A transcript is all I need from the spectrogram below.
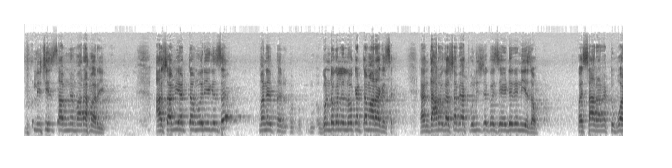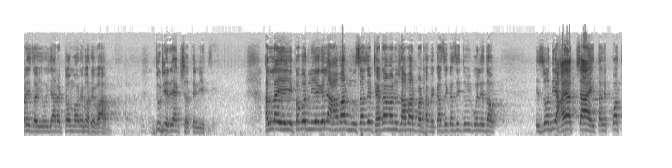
পুলিশের সামনে মারামারি। আসামি একটা মরিয়ে গেছে মানে গন্ডগোলের লোক একটা মারা গেছে। দারোগা সাহেব এক পুলিশে কইছে এডেরে নিয়ে যাও। কয়, স্যার, আর একটু পরে যাই, ওই আর একটা মরে মরে ভাব দুটের একসাথে নিয়ে যাই আল্লাহ এই খবর নিয়ে গেলে আবার মুসা যে ঠেটা মানুষ আবার পাঠাবে। কাছে কাছেই তুমি বলে দাও যদি হায়াত চাই, তাহলে কত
